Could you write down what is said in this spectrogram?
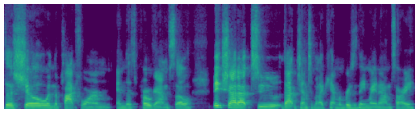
the show and the platform and this program. So big shout out to that gentleman. I can't remember his name right now. I'm sorry.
